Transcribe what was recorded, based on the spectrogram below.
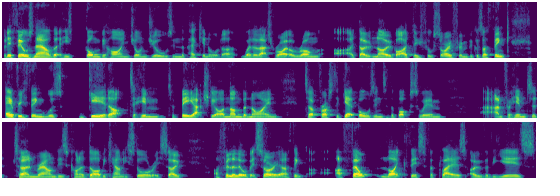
but it feels now that he's gone behind John Jules in the pecking order. Whether that's right or wrong, I don't know. But I do feel sorry for him because I think everything was geared up to him to be actually our number nine, to for us to get balls into the box to him and for him to turn round his kind of Derby County story. So I feel a little bit sorry. I think I felt like this for players over the years.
